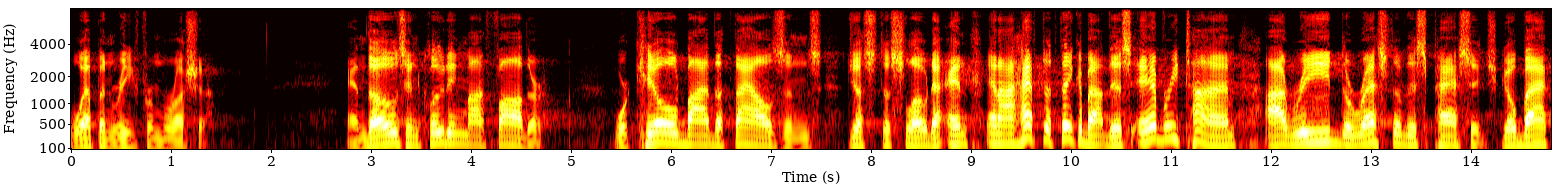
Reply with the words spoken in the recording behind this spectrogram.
weaponry from Russia. And those, including my father, were killed by the thousands just to slow down. And, and I have to think about this every time I read the rest of this passage. Go back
